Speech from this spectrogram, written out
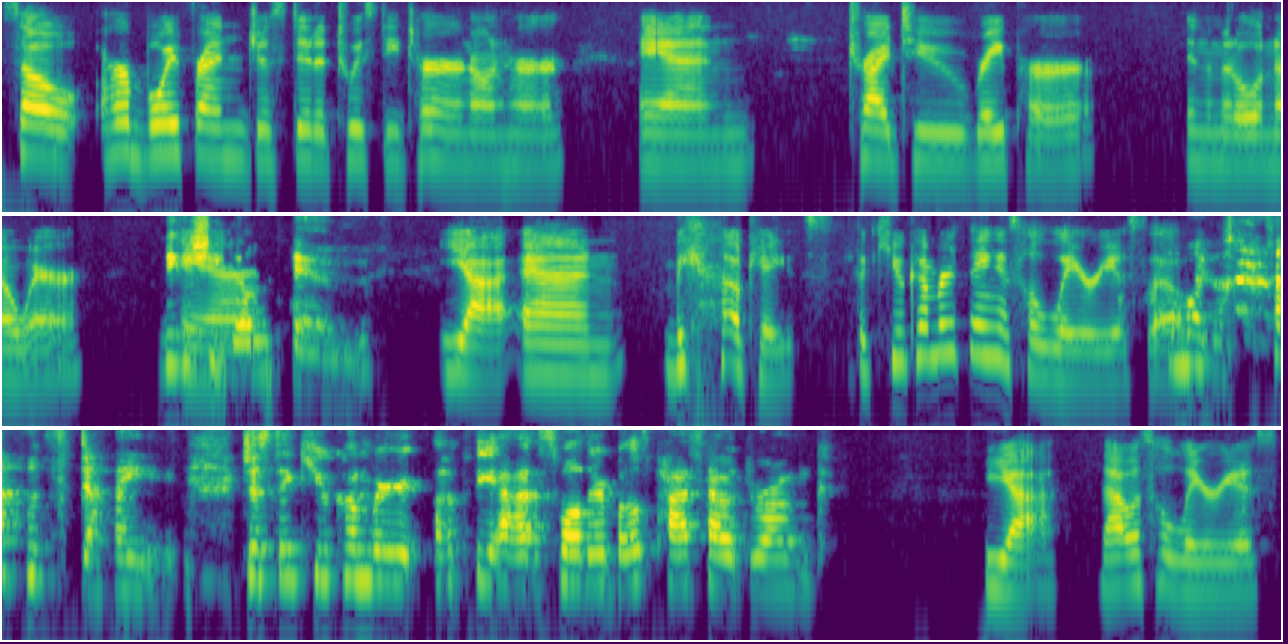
So her boyfriend just did a twisty turn on her and tried to rape her in the middle of nowhere. Because she dumped him. Yeah, and be, okay, the cucumber thing is hilarious though. Oh my god, I was dying. Just a cucumber up the ass while they're both passed out drunk. Yeah, that was hilarious.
